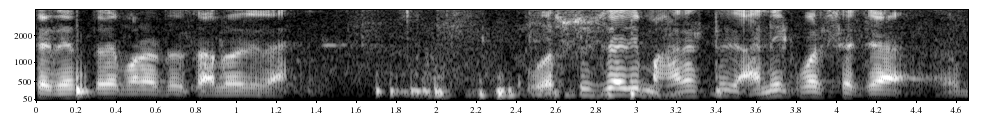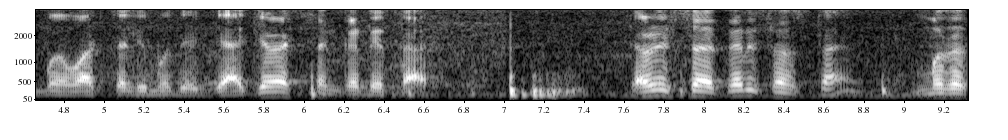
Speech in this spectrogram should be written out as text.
षडयंत्र मराठा चालवलेला चालवलेलं आहे. वस्तुस्थिती महाराष्ट्राच्या अनेक वर्षाच्या वाटचालीमध्ये ज्या ज्या वेळेस संकट येतात त्यावेळी सहकारी संस्था मदत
